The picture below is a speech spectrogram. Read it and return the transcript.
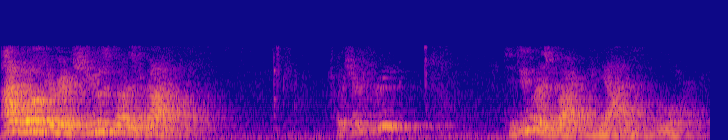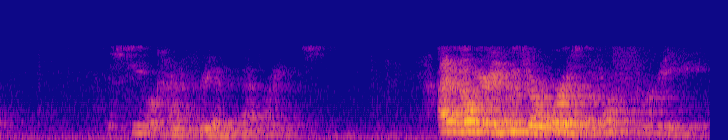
I don't know if you're going to choose what is right, but you're free to do what is right in the eyes of the Lord. To see what kind of freedom that brings. I don't know what you're going to do with your worries, but you're free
